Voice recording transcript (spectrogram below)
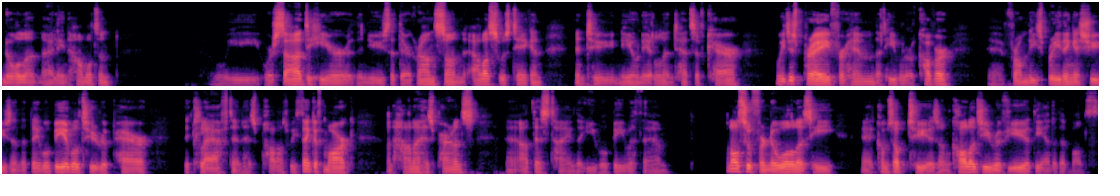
Noel and Eileen Hamilton we were sad to hear the news that their grandson Ellis was taken into neonatal intensive care. We just pray for him that he will recover uh, from these breathing issues and that they will be able to repair the cleft in his palate. We think of Mark and Hannah, his parents, at this time, that you will be with them. And also for Noel as he uh, comes up to his oncology review at the end of the month,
